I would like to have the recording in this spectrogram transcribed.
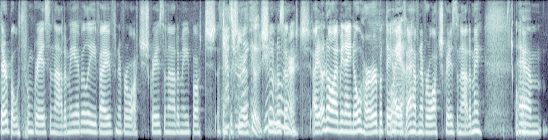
They're both from Grey's Anatomy, I believe. I've never watched Grey's Anatomy, but I think the Katherine two Heigl, you she was in it. I don't know. I mean, I know her, but they Oh, I, have, I have never watched Grey's Anatomy. Okay. Um,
